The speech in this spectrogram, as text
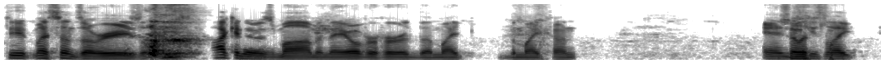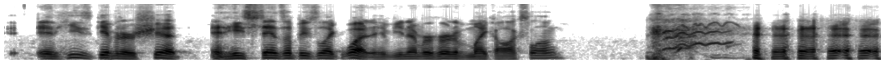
dude, my son's over here. He's, he's talking to his mom and they overheard the mic the mic hunt. And So she's like and he's giving her shit. And he stands up, he's like, What? Have you never heard of Mike Oxlong?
